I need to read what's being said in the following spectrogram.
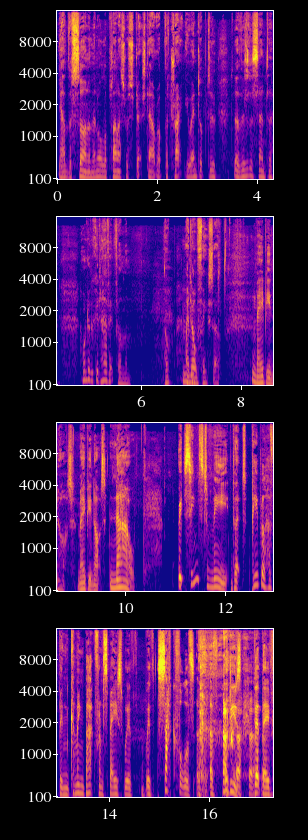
you had the sun, and then all the planets were stretched out up the track you went up to, to the visitor centre. I wonder if we could have it from them. Nope, I Mm. don't think so. Maybe not. Maybe not. Now, it seems to me that people have been coming back from space with, with sackfuls of, of goodies that they've.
